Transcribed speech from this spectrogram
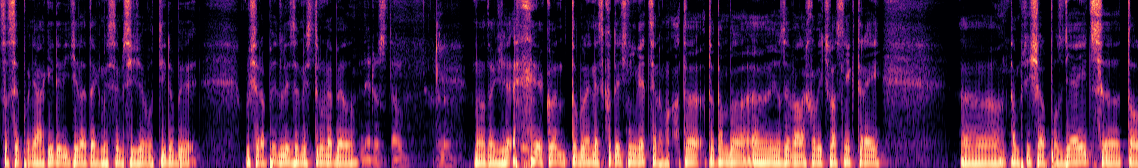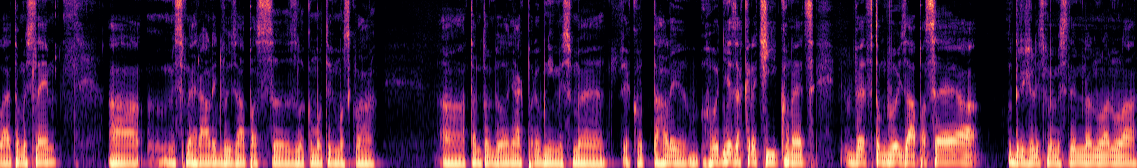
zase po nějakých devíti letech. Myslím si, že od té doby už Rapid lize mistrů nebyl. Nedostal. Ano. No takže jako, to byly neskutečné věci. No. A to, to tam byl uh, Josef Valachovič vlastně, který uh, tam přišel později, uh, to léto myslím, a my jsme hráli dvojzápas z Lokomotiv Moskva a tam to bylo nějak podobný. My jsme jako tahali hodně za kratší konec ve, v tom dvoj zápase a udrželi jsme, myslím, na 0-0.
